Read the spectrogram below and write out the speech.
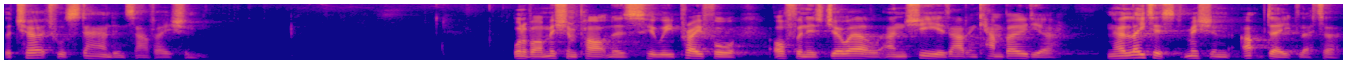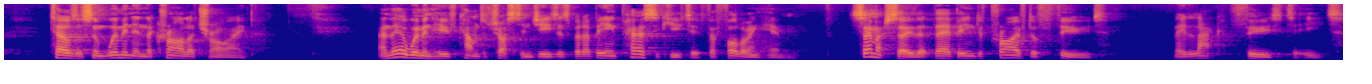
The church will stand in salvation. One of our mission partners who we pray for often is Joelle, and she is out in Cambodia. And her latest mission update letter tells us some women in the Krala tribe. And they are women who've come to trust in Jesus but are being persecuted for following him. So much so that they're being deprived of food. They lack food to eat.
